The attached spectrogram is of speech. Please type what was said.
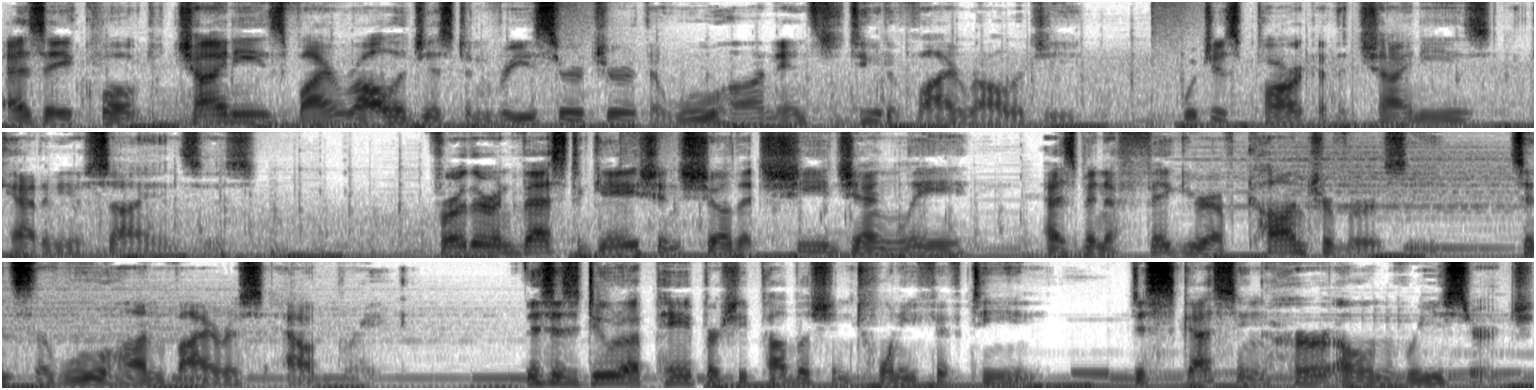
as a quote Chinese virologist and researcher at the Wuhan Institute of Virology, which is part of the Chinese Academy of Sciences. Further investigations show that Shi Zhengli has been a figure of controversy since the Wuhan virus outbreak. This is due to a paper she published in 2015 discussing her own research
